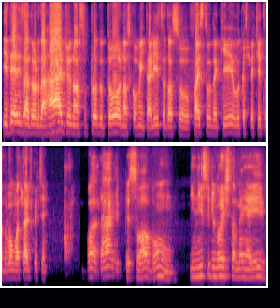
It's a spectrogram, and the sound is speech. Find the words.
idealizador da rádio, nosso produtor, nosso comentarista, nosso faz tudo aqui, Lucas Petit. Tudo bom? Boa tarde, Petit. Boa tarde, pessoal. Bom início de noite também aí,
